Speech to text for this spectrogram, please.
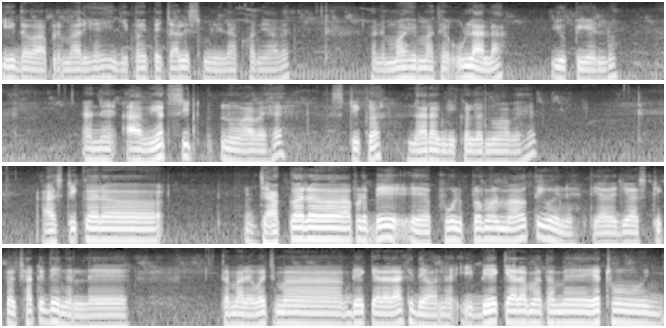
એ દવા આપણે મારી અહીં જે પૈપે ચાલીસ મિલી નાખવાની આવે. અને મહીમાંથી ઉલાલા યુપીએલનું. અને આ વેટશીટનું આવે છે, સ્ટીકર, નારંગી કલરનું આવે છે. આ સ્ટીકર ઝાકર આપણે બે ફૂલ પ્રમાણમાં આવતી હોય ને, ત્યારે જે આ સ્ટીકર છાંટી દઈએ ને, એટલે તમારે વચમાં બે ક્યારા રાખી દેવાના. એ બે ક્યારામાં તમે હેઠું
